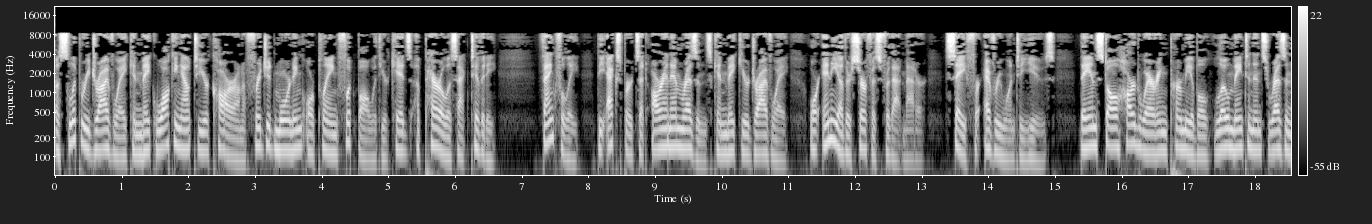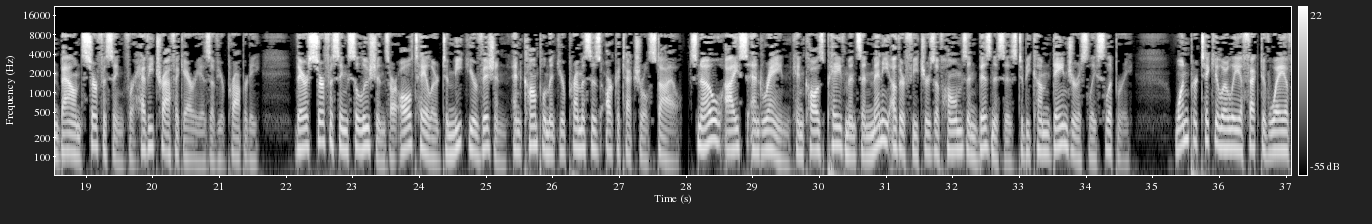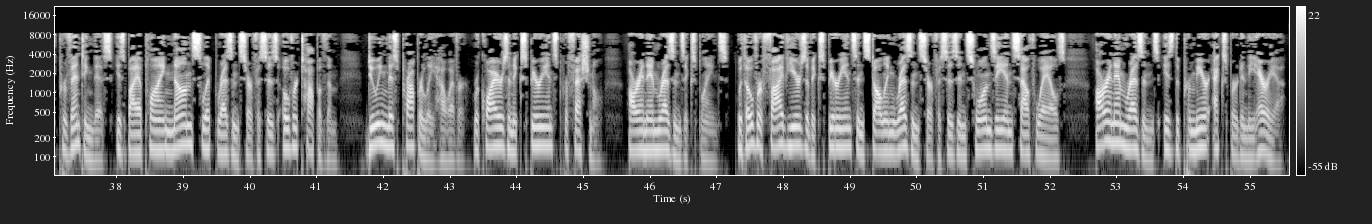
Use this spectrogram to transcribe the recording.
A slippery driveway can make walking out to your car on a frigid morning or playing football with your kids a perilous activity. Thankfully, the experts at RNM Resins can make your driveway, or any other surface for that matter, safe for everyone to use. They install hard-wearing, permeable, low-maintenance resin-bound surfacing for heavy traffic areas of your property. Their surfacing solutions are all tailored to meet your vision and complement your premise's architectural style. Snow, ice, and rain can cause pavements and many other features of homes and businesses to become dangerously slippery. One particularly effective way of preventing this is by applying non-slip resin surfaces over top of them. Doing this properly, however, requires an experienced professional. RNM Resins explains. With over five years of experience installing resin surfaces in Swansea and South Wales, RNM Resins is the premier expert in the area,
